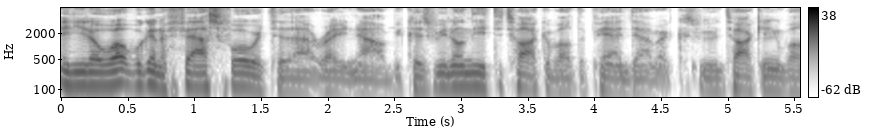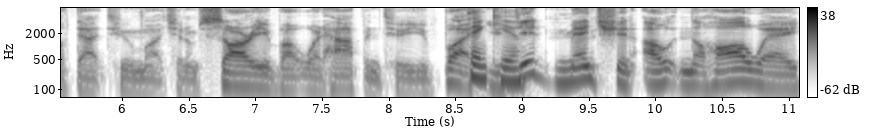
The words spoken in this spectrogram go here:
And you know what? We're going to fast forward to that right now because we don't need to talk about the pandemic because we've been talking about that too much. And I'm sorry about what happened to you. But Thank you. did mention out in the hallway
